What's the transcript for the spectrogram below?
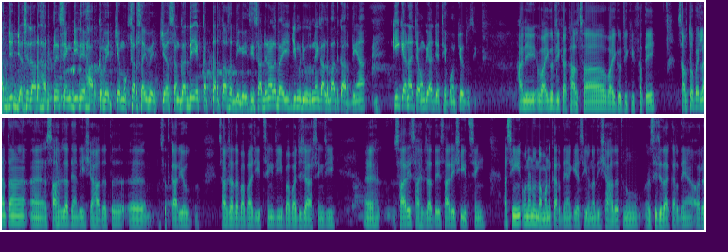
ਅੱਜ ਜਥੇਦਾਰ ਹਰਪ੍ਰੀਤ ਸਿੰਘ ਜੀ ਦੇ ਹੱਕ ਵਿੱਚ ਮੁਕਤਸਰ ਸਾਹਿਬ ਵਿੱਚ ਸੰਗਤ ਦੀ ਇਕੱਤਰਤਾ ਸੱਦੀ ਗਈ ਸੀ। ਸਾਡੇ ਨਾਲ ਬਾਈ ਜੀ ਮੌਜੂਦ ਨੇ ਗੱਲਬਾਤ ਕਰਦੇ ਆ ਕੀ ਕਹਿਣਾ ਚਾਹੋਗੇ? ਅੱਜ ਇੱਥੇ ਪਹੁੰਚੇ ਹੋ ਤੁਸੀਂ। ਹਾਂਜੀ ਵਾਹਿਗੁਰੂ ਜੀ ਕਾ ਖਾਲਸਾ ਵਾਹਿਗੁਰੂ ਜੀ ਕੀ ਫਤਿਹ। ਸਭ ਤੋਂ ਪਹਿਲਾਂ ਤਾਂ ਸਾਹਿਬਜ਼ਾਦਿਆਂ ਦੀ ਸ਼ਹਾਦਤ ਅ, ਸਤਿਕਾਰਯੋਗ ਸਾਹਿਬਜ਼ਾਦਾ ਬਾਬਾ ਅਜੀਤ ਸਿੰਘ ਜੀ ਬਾਬਾ ਜੁਝਾਰ ਸਿੰਘ ਜੀ ਸਾਰੇ ਸਾਹਿਬਜ਼ਾਦੇ ਸਾਰੇ ਸ਼ਹੀਦ ਸਿੰਘ ਅਸੀਂ ਉਹਨਾਂ ਨੂੰ ਨਮਨ ਕਰਦੇ ਹਾਂ ਕਿ ਅਸੀਂ ਉਹਨਾਂ ਦੀ ਸ਼ਹਾਦਤ ਨੂੰ ਸਿਜਦਾ ਕਰਦੇ ਹਾਂ ਔਰ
